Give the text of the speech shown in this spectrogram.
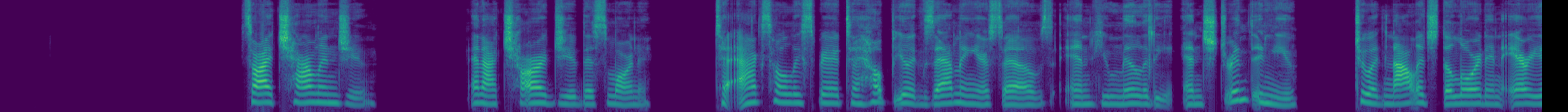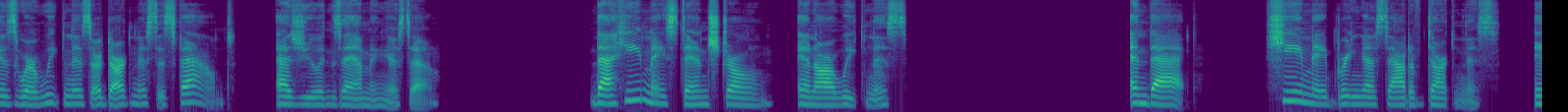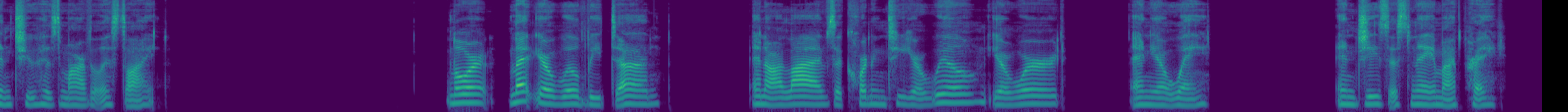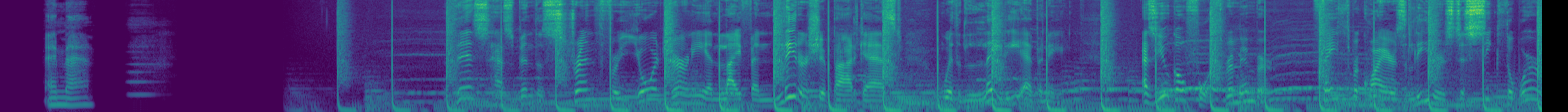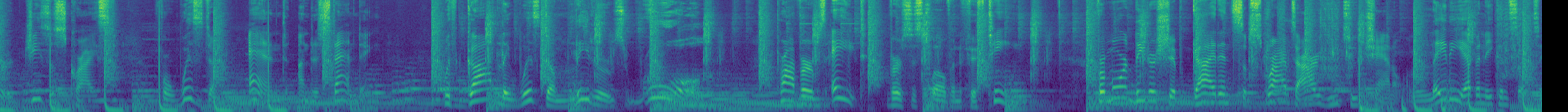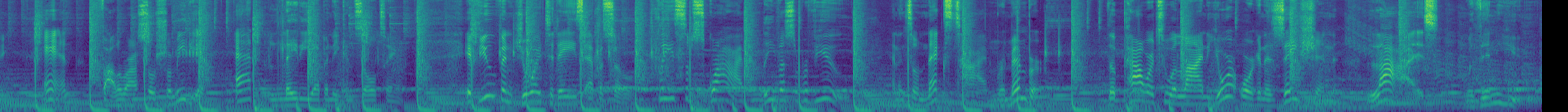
So I challenge you and I charge you this morning to ask Holy Spirit to help you examine yourselves in humility and strengthen you to acknowledge the Lord in areas where weakness or darkness is found as you examine yourself, that He may stand strong in our weakness, and that He may bring us out of darkness into His marvelous light. Lord, let your will be done in our lives according to your will, your word, and your way. In Jesus' name I pray. Amen. This has been the Strength for Your Journey in Life and Leadership podcast with Lady Ebony. As you go forth, remember, faith requires leaders to seek the Word, Jesus Christ, for wisdom and understanding. With godly wisdom, leaders rule. Proverbs 8, verses 12 and 15. For more leadership guidance, subscribe to our YouTube channel, Lady Ebony Consulting, and follow our social media at Lady Ebony Consulting. If you've enjoyed today's episode, please subscribe and leave us a review. And until next time, remember the power to align your organization lies within you.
